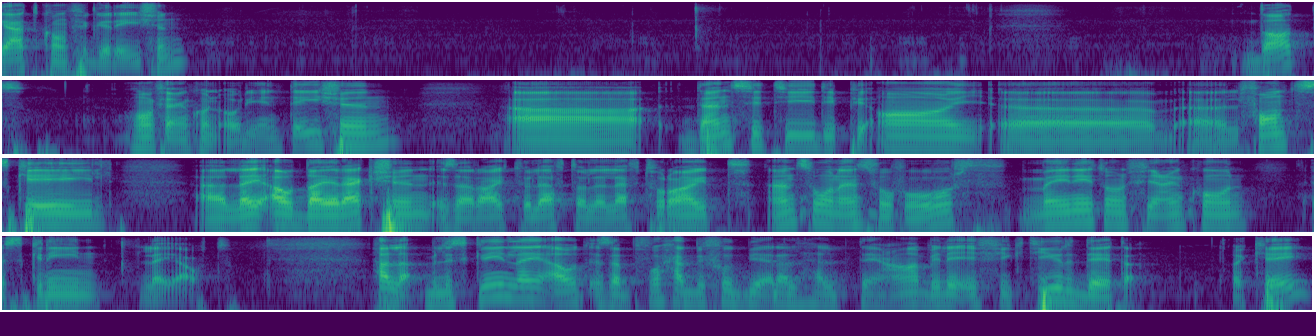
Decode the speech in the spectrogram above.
get configuration dot هون في عندكم orientation uh, density DPI uh, uh, font scale uh, layout direction is a right to left ولا left to right and so on and so forth بيناتهم في عندكم screen layout هلا بالسكرين لاي اوت اذا واحد بفوت بيقرا الهلب تاعها بيلاقي في كثير داتا okay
